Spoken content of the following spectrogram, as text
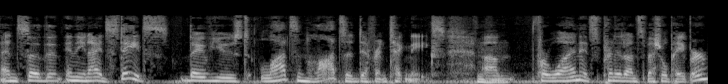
And so, the, in the United States, they've used lots and lots of different techniques. Um, for one, it's printed on special paper.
